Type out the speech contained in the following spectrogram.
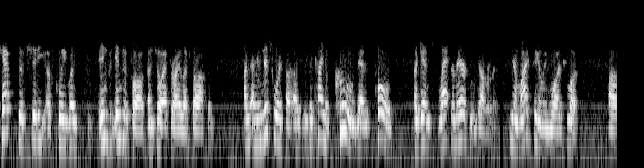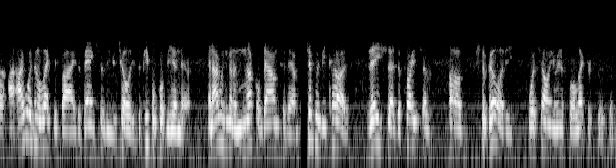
kept the city of Cleveland in, in default until after I left office. I, I mean, this was a, a, the kind of coup that is pulled against Latin American governments. You know, my feeling was, look, uh, I, I wasn't elected by the banks or the utilities. The people put me in there, and I wasn't going to knuckle down to them simply because they said the price of, of stability was selling a municipal electric system.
